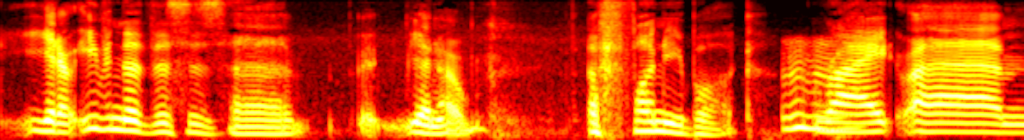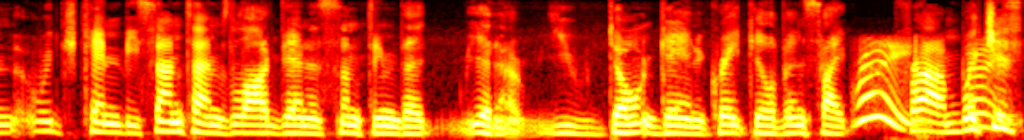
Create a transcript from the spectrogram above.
you know, even though this is a you know a funny book, Mm-hmm. right? Um, which can be sometimes logged in as something that you know you don't gain a great deal of insight Right, from, which is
